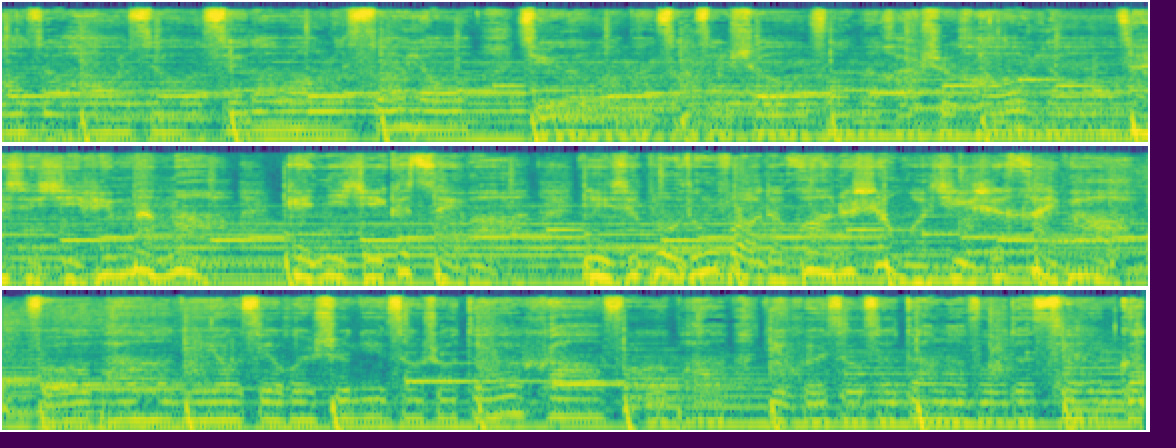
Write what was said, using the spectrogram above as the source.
好久好久，写到忘了所有，记得我们曾牵手，我们还是好友。再写一篇谩骂，给你一个嘴巴，你却不懂我的话，那让我一直害怕。我怕你要结婚时你曾说的好，我怕你会从此断了我的牵挂。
